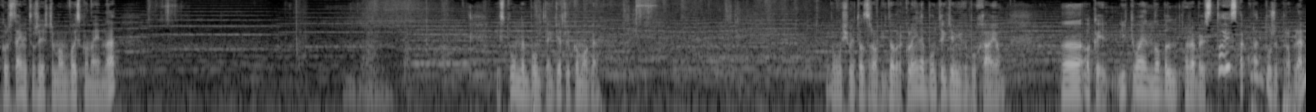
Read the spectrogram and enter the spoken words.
Korzystajmy to, że jeszcze mam wojsko najemne. I stłummy bunty, gdzie tylko mogę. No musimy to zrobić. Dobra, kolejne bunty, gdzie mi wybuchają. E, ok, Lithuanian Noble Rebels. To jest akurat duży problem.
